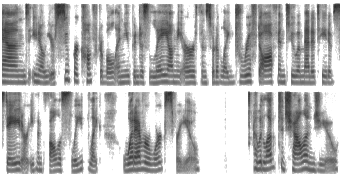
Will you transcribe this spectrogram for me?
and you know you're super comfortable and you can just lay on the earth and sort of like drift off into a meditative state or even fall asleep like whatever works for you i would love to challenge you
